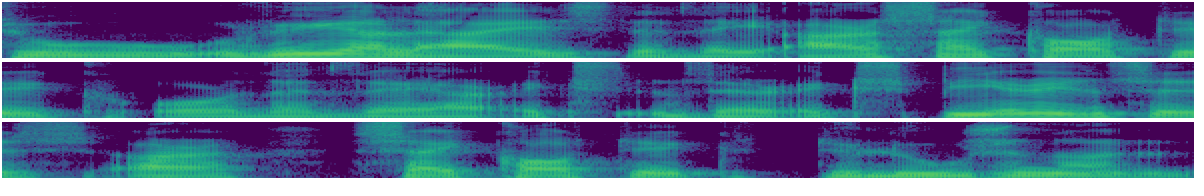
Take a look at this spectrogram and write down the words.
to realize that they are psychotic or that they are ex their experiences are psychotic, delusional,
